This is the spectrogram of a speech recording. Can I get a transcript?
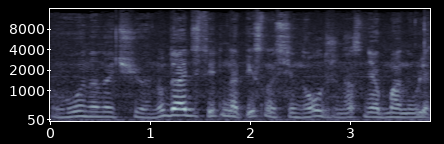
Вон оно что. Ну да, действительно написано Synology, нас не обманули.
